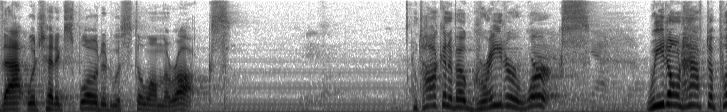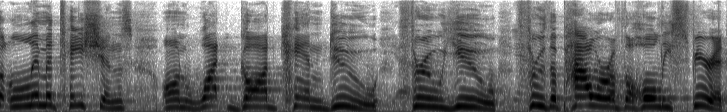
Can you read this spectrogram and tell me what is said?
that which had exploded was still on the rocks. I'm talking about greater works. We don't have to put limitations on what God can do through you, through the power of the Holy Spirit.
